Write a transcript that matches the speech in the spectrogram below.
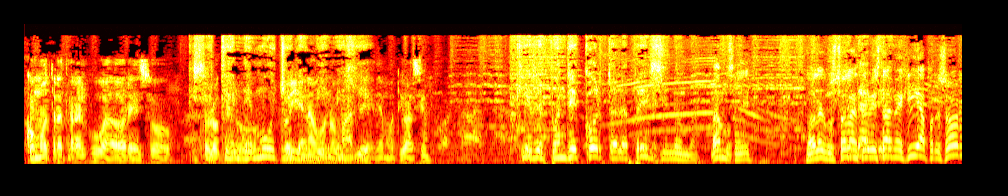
cómo tratar al jugador, eso, es lo que lo, entiende mucho lo llena a uno más de, de motivación. Que responde corto a la prensa y nomás. Vamos. Sí. ¿No le gustó la entrevista de Mejía, profesor?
